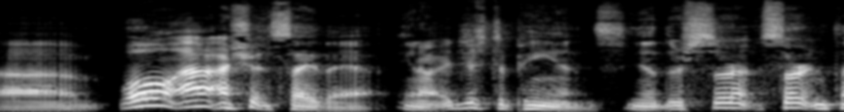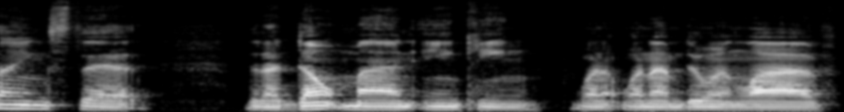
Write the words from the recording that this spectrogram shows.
Uh, well, I, I, shouldn't say that. You know, it just depends. You know, there's certain certain things that that I don't mind inking when when I'm doing live,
